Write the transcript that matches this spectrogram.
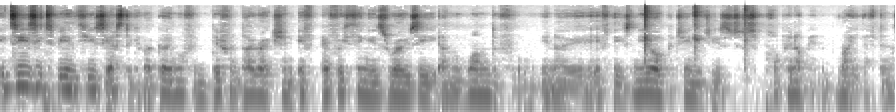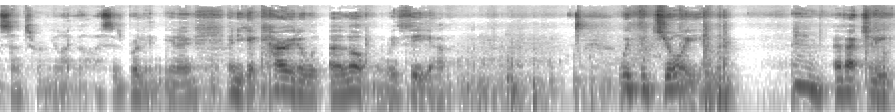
it's easy to be enthusiastic about going off in a different direction if everything is rosy and wonderful. You know, if these new opportunities just popping up in right, left, and centre, and you're like, oh, this is brilliant. You know, and you get carried along with the uh, with the joy of actually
